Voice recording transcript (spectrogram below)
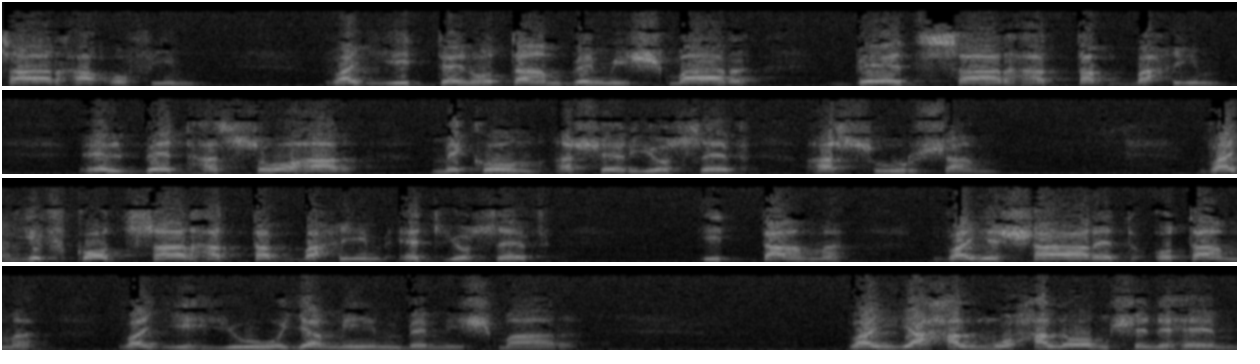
שר האופים, וייתן אותם במשמר בית שר הטבחים אל בית הסוהר, מקום אשר יוסף אסור שם. ויפקוד שר הטבחים את יוסף איתם, וישרת אותם, ויהיו ימים במשמר. ויחלמו חלום שניהם,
